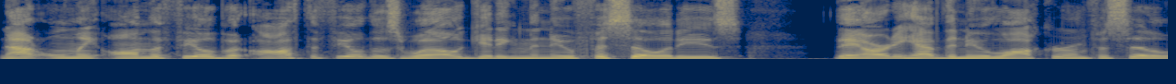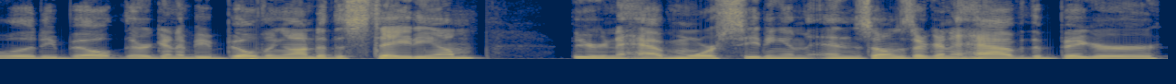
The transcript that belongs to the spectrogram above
not only on the field but off the field as well, getting the new facilities. They already have the new locker room facility built. They're going to be building onto the stadium. They're going to have more seating in the end zones. They're going to have the bigger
